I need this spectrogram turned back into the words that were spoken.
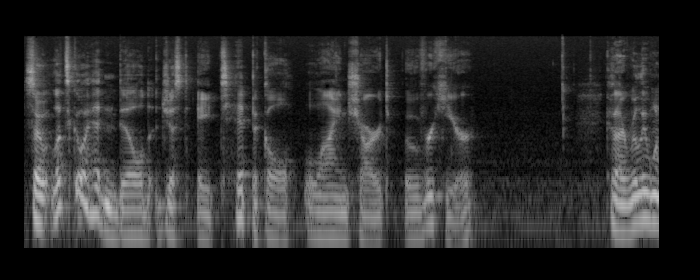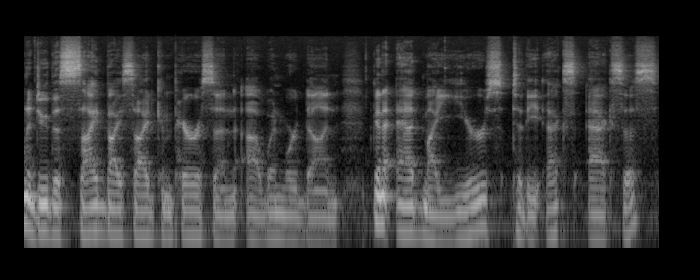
So let's go ahead and build just a typical line chart over here because I really want to do this side-by-side -side comparison uh, when we're done. I'm going to add my years to the x-axis.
